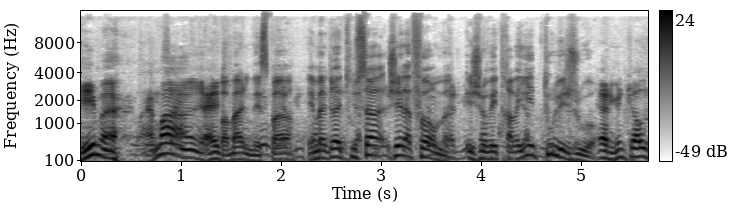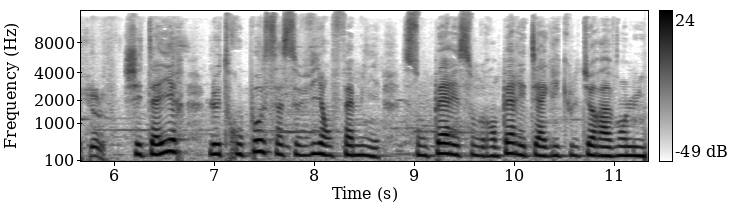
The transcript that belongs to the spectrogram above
Pas mal, n'est-ce pas? Et malgré tout ça, j'ai la forme et je vais travailler tous les jours. Chez Tahir, le troupeau, ça se vit en famille. Son père et son grand-père étaient agriculteurs avant lui.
